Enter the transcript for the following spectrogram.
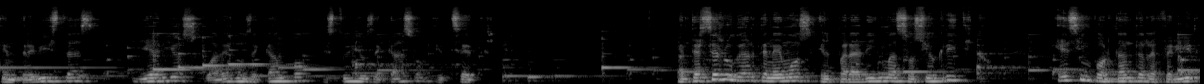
entrevistas, diarios, cuadernos de campo, estudios de caso, etc. En tercer lugar tenemos el paradigma sociocrítico. Es importante referir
